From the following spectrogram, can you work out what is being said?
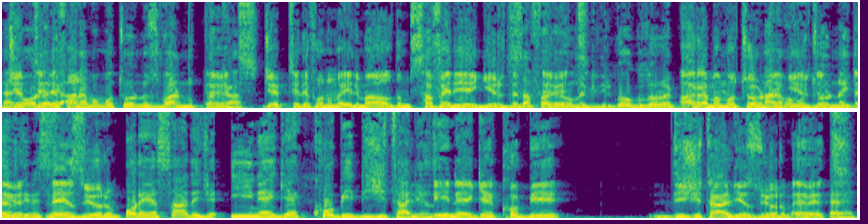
Yani Cep orada telefon- bir arama motorunuz var mutlaka. Evet. Cep telefonumu elime aldım. Safari'ye girdim. Safari evet. olabilir, Google olabilir. Arama motoruna Arama girdim. motoruna girdiniz. Evet. Ne yazıyorum? Oraya sadece ING Kobi dijital yazın. ING Kobi dijital yazıyorum. Evet. evet,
